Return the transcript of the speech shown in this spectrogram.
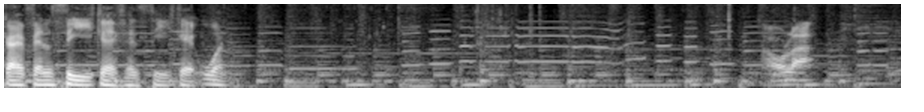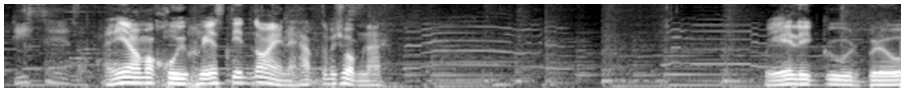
ไก่แฟนซีไก่แฟนซีไก่อ้วน เอาละอันนี้เรามาคุยเควสนิดหน่อยนะครับท่านผู้ชมนะ very good bro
